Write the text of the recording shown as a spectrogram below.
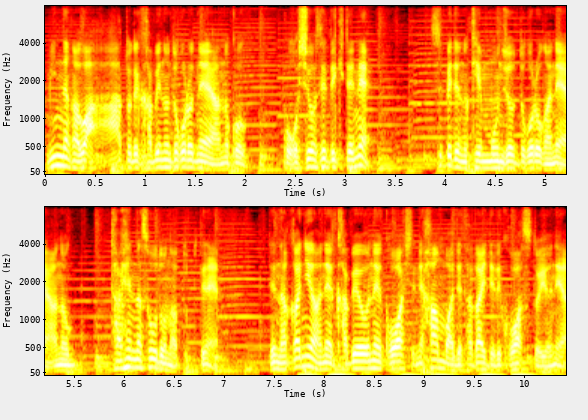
みんながわーっとで壁のところねあのこうこう押し寄せてきてね全ての検問所のところがねあの大変な騒動になっとってねで中にはね壁をね壊してねハンマーで叩いてで壊すというね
